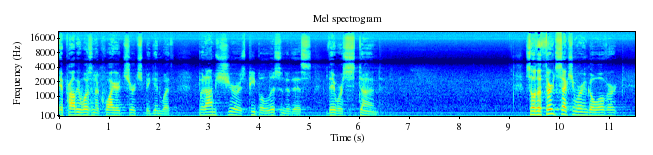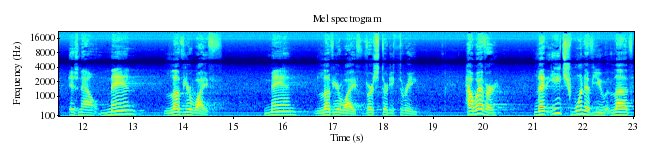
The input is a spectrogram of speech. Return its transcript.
it probably wasn't a quiet church to begin with. But I'm sure as people listen to this, they were stunned. So, the third section we're going to go over is now man, love your wife. Man, love your wife. Verse 33. However, let each one of you love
